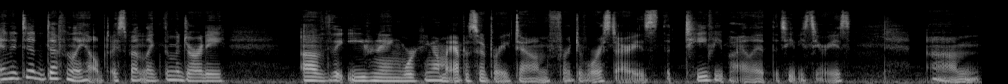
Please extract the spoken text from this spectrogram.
And it did definitely helped. I spent like the majority of the evening working on my episode breakdown for Divorce Diaries, the TV pilot, the TV series. Um,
